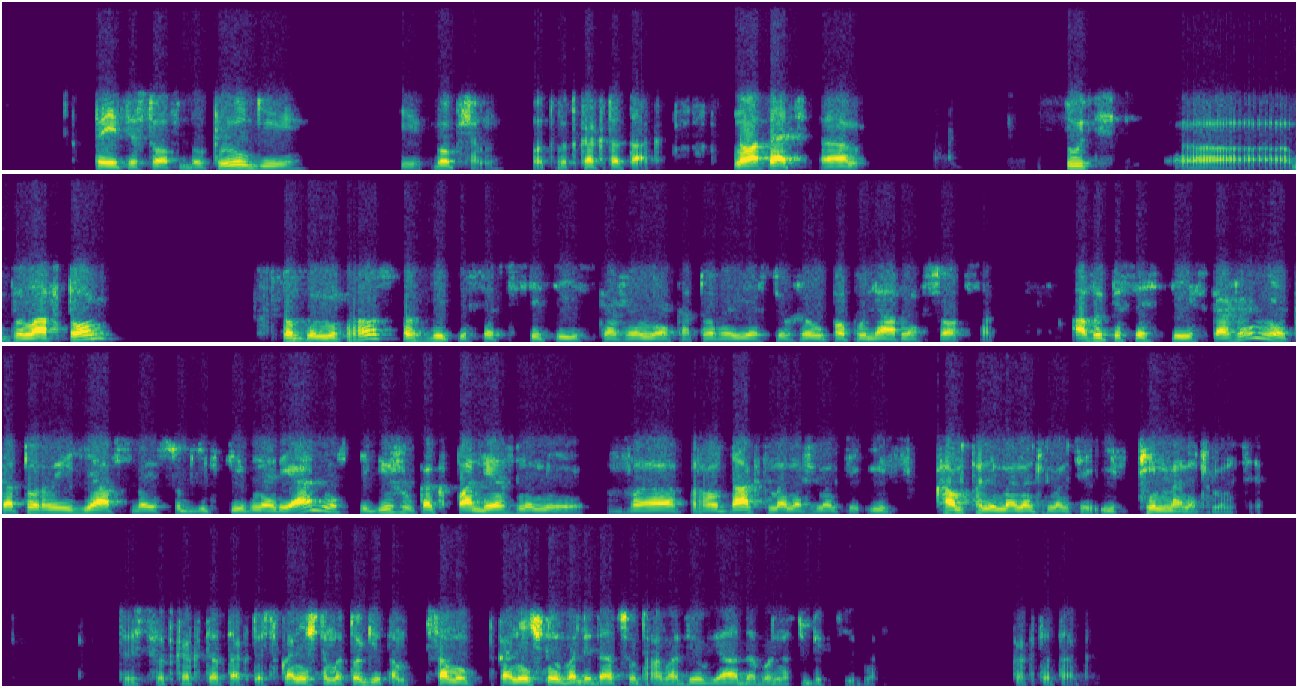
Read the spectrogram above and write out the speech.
третий софт был книги, и, в общем, вот, вот как-то так. Но опять, э, суть э, была в том, чтобы не просто выписать все те искажения, которые есть уже у популярных соцсетей, а выписать те искажения, которые я в своей субъективной реальности вижу как полезными в продукт-менеджменте и в company-менеджменте и в team-менеджменте. То есть вот как-то так. То есть в конечном итоге там самую конечную валидацию проводил я довольно субъективно. Как-то так.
